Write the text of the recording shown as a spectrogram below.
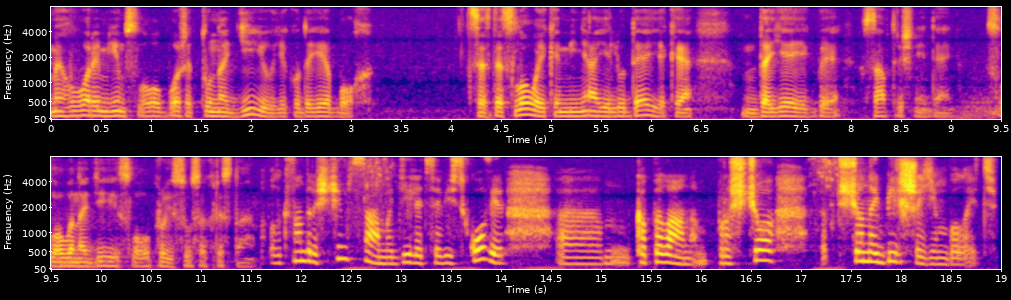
Ми говоримо їм Слово Боже, ту надію, яку дає Бог. Це те слово, яке міняє людей, яке дає якби завтрашній день. Слово надії, слово про Ісуса Христа. Олександре, з чим саме діляться військові е, капеланам? Про що, що найбільше їм болить?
